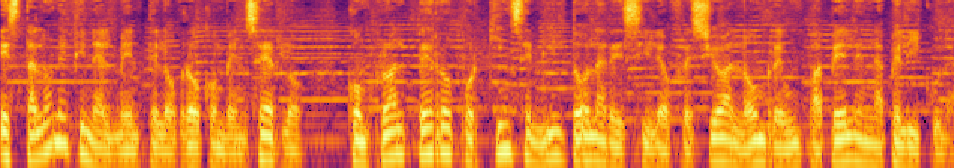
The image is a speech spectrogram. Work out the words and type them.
Stallone finalmente logró convencerlo, compró al perro por 15 mil dólares y le ofreció al hombre un papel en la película.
